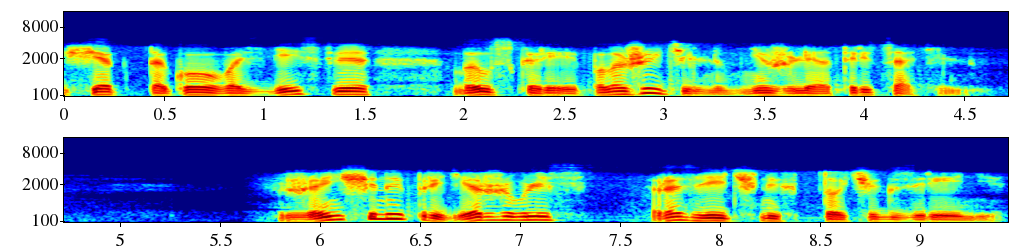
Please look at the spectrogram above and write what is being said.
эффект такого воздействия был скорее положительным, нежели отрицательным. Женщины придерживались различных точек зрения.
